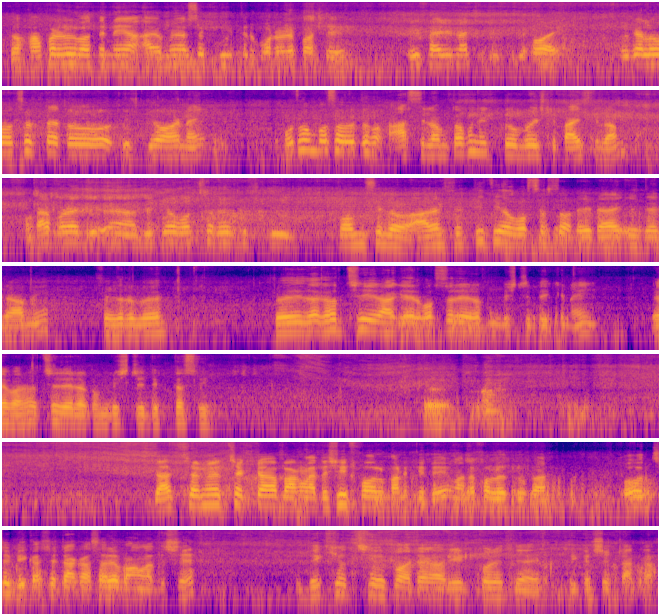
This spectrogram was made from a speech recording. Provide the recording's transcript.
তো হাফারেল বাতানে আমি আছে কুইতের বর্ডারের পাশে, এই সাইডে নাকি বৃষ্টি হয়। তো গেল বছরটা তো বৃষ্টি হয় নাই। প্রথম বছর যখন আসছিলাম, তখন একটু বৃষ্টি পাইছিলাম। তারপরে দ্বি- দ্বিতীয় বছরে বৃষ্টি কম ছিল, আর হচ্ছে তৃতীয় বছর চলে, এটা এই জায়গা আমি সেই হিসাবে তো এই জায়গা হচ্ছে আগের বছরে এরকম বৃষ্টি দেখি নাই, এবার হচ্ছে যে এরকম বৃষ্টি দেখতেছি। যাচ্ছে আমি হচ্ছে একটা বাংলাদেশি ফল মার্কেটে মানে ফলের দোকান। ও হচ্ছে বিকাশে টাকা ছাড়ে বাংলাদেশে। দেখি হচ্ছে কয় টাকা রেট করে দেয় বিকাশের টাকা।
